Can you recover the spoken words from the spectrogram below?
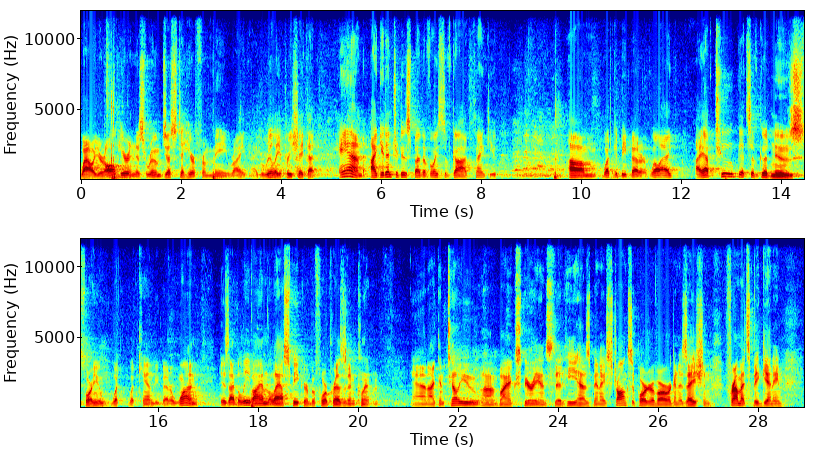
Wow, you're all here in this room just to hear from me, right? I really appreciate that. And I get introduced by the voice of God. Thank you. Um, what could be better? Well, I, I have two bits of good news for you, what, what can be better. One is I believe I am the last speaker before President Clinton. And I can tell you uh, by experience that he has been a strong supporter of our organization from its beginning.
